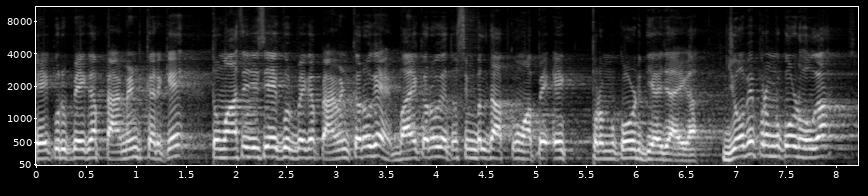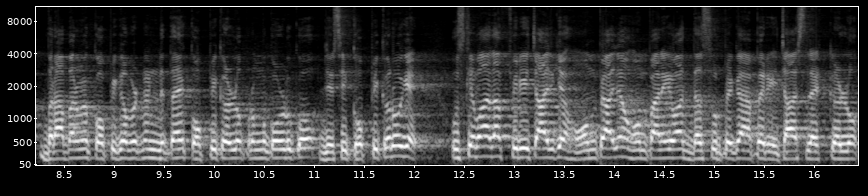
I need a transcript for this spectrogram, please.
एक रुपए का पेमेंट करके। तो वहाँ से जैसे एक रुपए का पेमेंट करोगे बाय करोगे तो सिंपल आपको वहाँ पे एक प्रोमो कोड दिया जाएगा। जो भी प्रोमो कोड होगा बराबर में कॉपी का बटन देता है कॉपी कर लो प्रोमो कोड को, जैसे कॉपी करोगे, उसके बाद आप फ्री रिचार्ज के होम पे आ जाओ होम पे आने के बाद दस रुपए का यहाँ पे रिचार्ज सेलेक्ट कर लो।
